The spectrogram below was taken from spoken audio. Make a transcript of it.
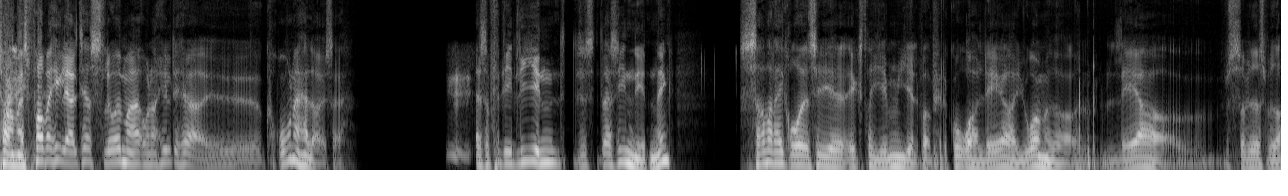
Thomas, for at være helt ærlig, det har slået mig under hele det her øh, corona-halløjsa. Hmm. Altså, fordi lige inden, lad os sige 19, ikke? Så var der ikke råd til øh, ekstra hjemmehjælp og pædagoger og læger og jordmøder og lærer og så videre, så videre.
